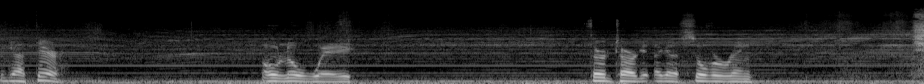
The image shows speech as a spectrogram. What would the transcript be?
we got there? Oh, no way. Third target, I got a silver ring.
